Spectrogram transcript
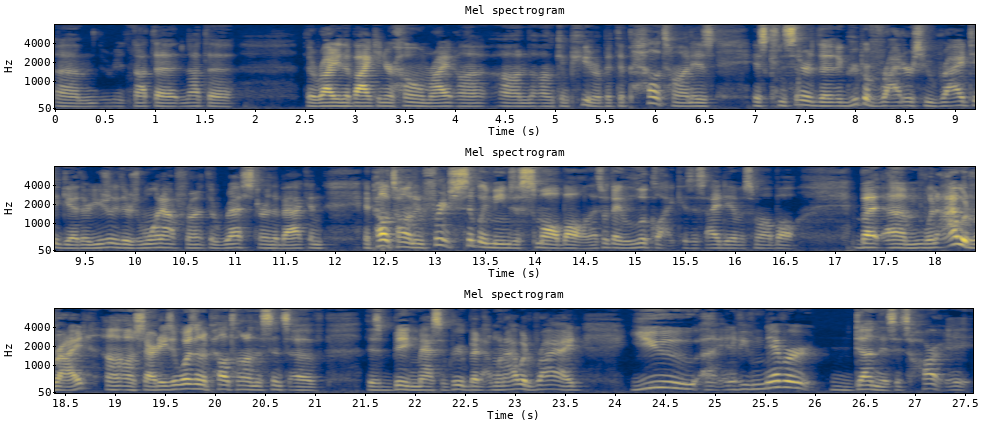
Um, it's not the not the the riding the bike in your home, right on on on computer, but the peloton is is considered the, the, group of riders who ride together. Usually, there's one out front, the rest are in the back, and and peloton in French simply means a small ball. And that's what they look like is this idea of a small ball. But um, when I would ride uh, on Saturdays, it wasn't a peloton in the sense of this big massive group. But when I would ride, you uh, and if you've never done this, it's hard. It,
